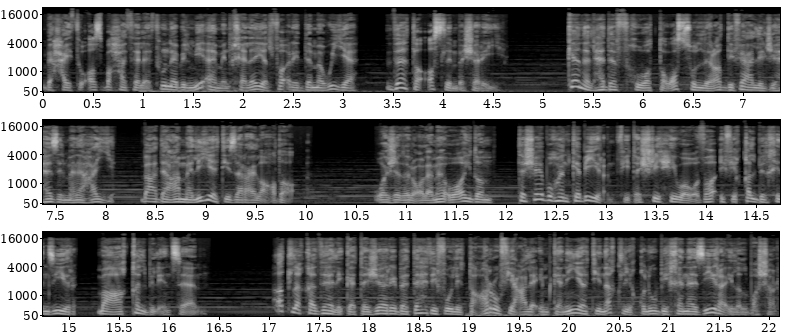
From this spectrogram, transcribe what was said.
بحيث أصبح 30% من خلايا الفأر الدموية ذات أصل بشري. كان الهدف هو التوصل لرد فعل الجهاز المناعي بعد عملية زرع الأعضاء. وجد العلماء أيضا تشابها كبيرا في تشريح ووظائف قلب الخنزير مع قلب الإنسان. أطلق ذلك تجارب تهدف للتعرف على إمكانية نقل قلوب خنازير إلى البشر.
